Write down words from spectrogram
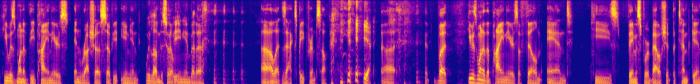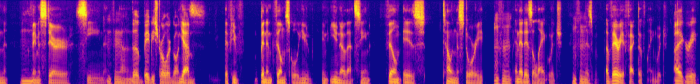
He was one of the pioneers in Russia, Soviet Union. We love the Soviet Union, by the way. Uh, I'll let Zach speak for himself. yeah. but he was one of the pioneers of film, and he's famous for Battleship Potemkin, the famous stair scene. Uh, the baby stroller going down. yes, if you've been in film school, you you know that scene. Film is telling a story, and it is a language. It's a very effective language. I agree.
